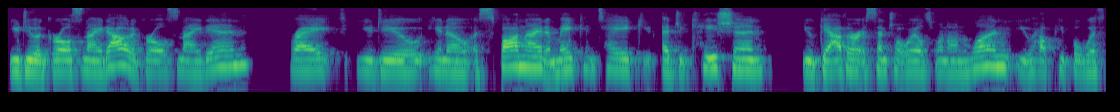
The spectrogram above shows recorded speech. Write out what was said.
you do a girls' night out, a girls' night in, right? You do, you know, a spa night, a make and take, education, you gather essential oils one on one, you help people with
